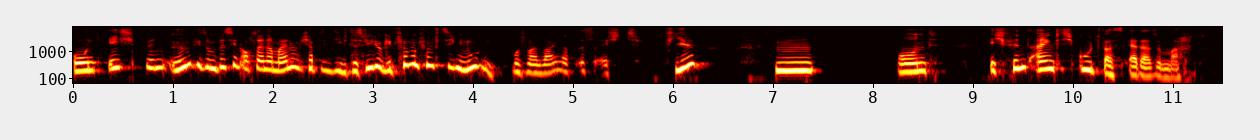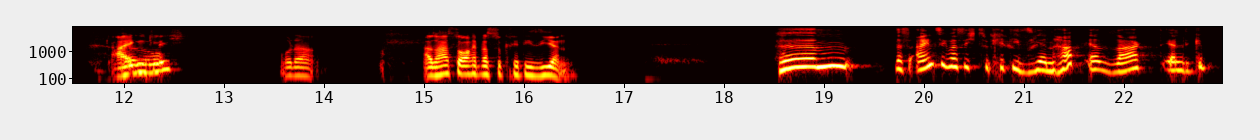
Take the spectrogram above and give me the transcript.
Und ich bin irgendwie so ein bisschen auch seiner Meinung. Ich habe das Video geht 55 Minuten, muss man sagen. Das ist echt viel. Mm, Und ich finde eigentlich gut, was er da so macht. Eigentlich? Oder? Also hast du auch etwas zu kritisieren? Ähm, das Einzige, was ich zu kritisieren habe, er sagt, er gibt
